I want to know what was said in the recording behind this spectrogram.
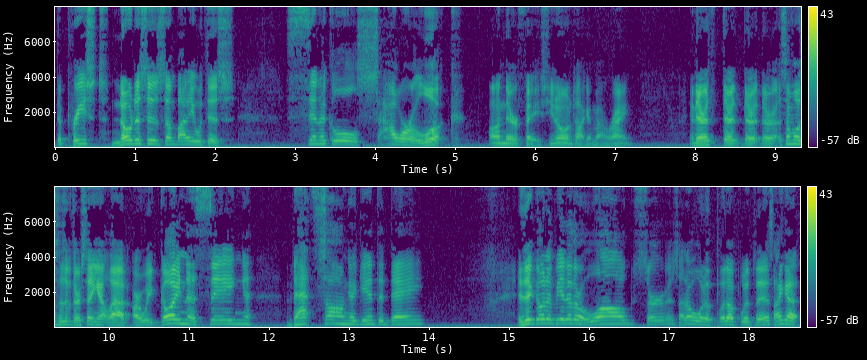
the priest notices somebody with this cynical, sour look on their face. You know what I'm talking about, right? And they're, they're, they're, they're, it's almost as if they're saying out loud, Are we going to sing that song again today? Is it going to be another long service? I don't want to put up with this. I got,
